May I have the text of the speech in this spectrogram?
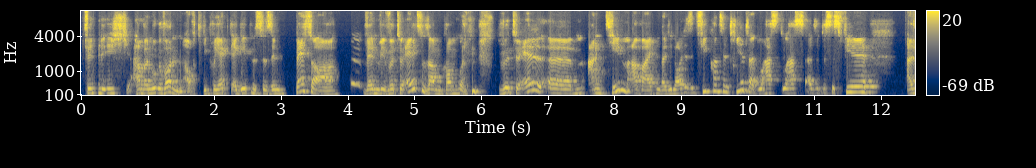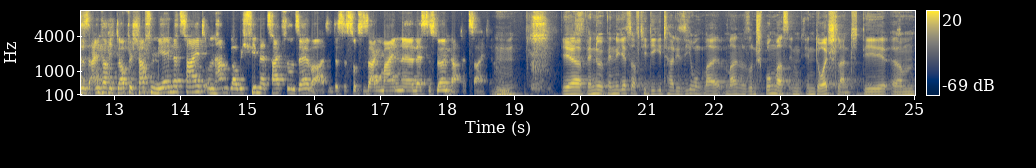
finde ich, haben wir nur gewonnen. Auch die Projektergebnisse sind besser, wenn wir virtuell zusammenkommen und virtuell ähm, an Themen arbeiten, weil die Leute sind viel konzentrierter. Du hast, du hast, also das ist viel, also es ist einfach, ich glaube, wir schaffen mehr in der Zeit und haben, glaube ich, viel mehr Zeit für uns selber. Also das ist sozusagen mein äh, letztes Learn nach der Zeit. Ja. Mhm. Ja, wenn du, wenn du jetzt auf die Digitalisierung mal, mal so einen Sprung machst in, in Deutschland, die, ähm,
